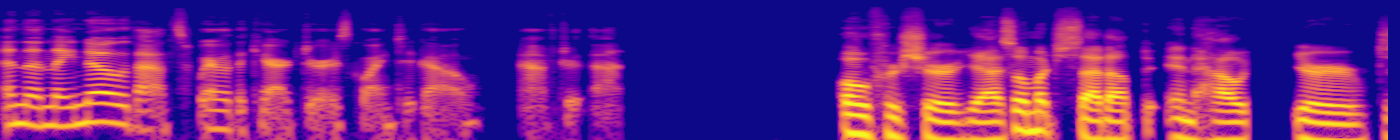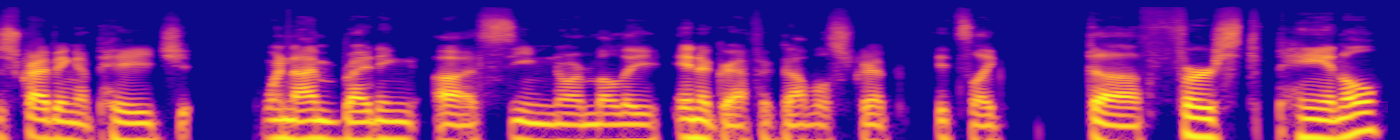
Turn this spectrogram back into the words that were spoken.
And then they know that's where the character is going to go after that. Oh, for sure. Yeah. So much setup in how you're describing a page. When I'm writing a scene normally in a graphic novel script, it's like the first panel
